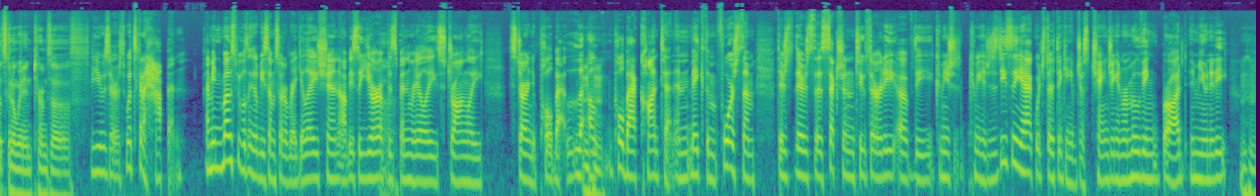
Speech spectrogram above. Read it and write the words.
What's going to win in terms of Users. What's going to happen? I mean, most people think there'll be some sort of regulation. Obviously, Europe Uh. has been really strongly starting to pull back uh, Mm-hmm. pull back content and make them force them. There's there's the Section 230 of the Communications, Communications Decency Act, which they're thinking of just changing and removing broad immunity, Mm-hmm.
